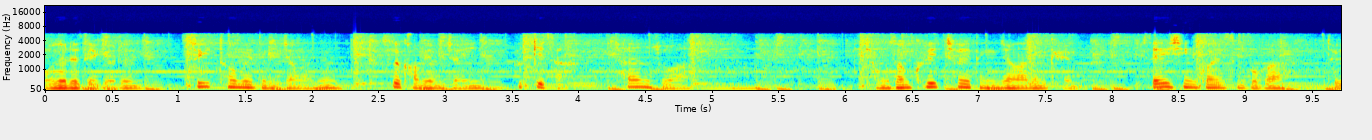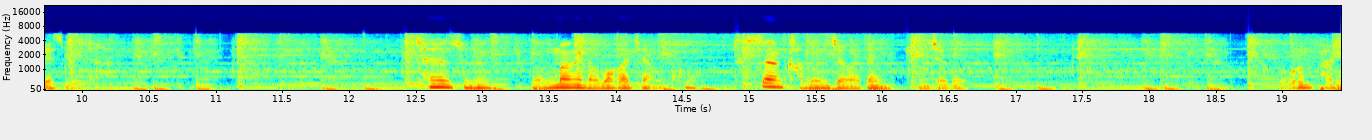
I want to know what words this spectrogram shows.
오늘의 대결은 스위트홈에 등장하는 특수 감염자인 흑기사 차연수와 경성 크리처에 등장하는 괴물 세이신과의 승부가 되겠습니다. 차연수는 욕망에 넘어가지 않고 특수한 감염자가 된 존재로 오른팔이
